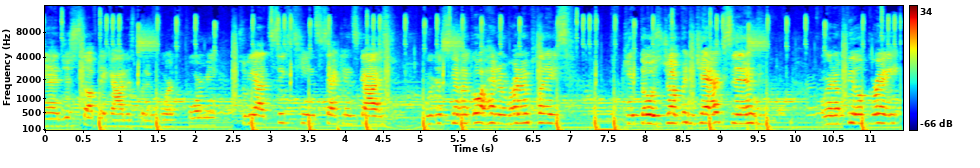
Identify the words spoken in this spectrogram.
and just stuff that God has put forth for me. So we got 16 seconds, guys. We're just gonna go ahead and run in place, get those jumping jacks in. We're gonna feel great.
